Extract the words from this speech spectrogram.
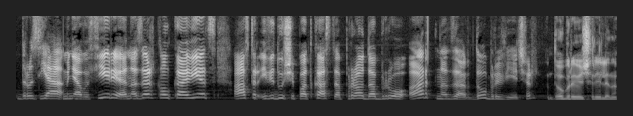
Друзья, у меня в эфире Назар Колковец, автор и ведущий подкаста про добро арт. Назар, добрый вечер. Добрый вечер, Елена.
